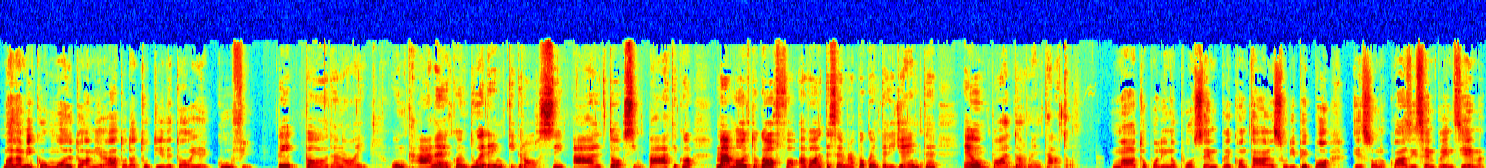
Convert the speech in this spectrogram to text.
Ma l'amico molto ammirato da tutti i lettori è Goofy. Pippo da noi, un cane con due denti grossi, alto, simpatico, ma molto goffo, a volte sembra poco intelligente e un po' addormentato. Ma Topolino può sempre contare su di Pippo e sono quasi sempre insieme.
